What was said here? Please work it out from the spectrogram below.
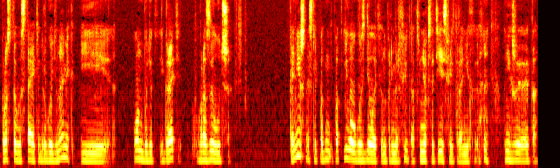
Просто вы ставите другой динамик, и он будет играть в разы лучше. Конечно, если под, под Иволгу сделать, например, фильтр, у нее, кстати, есть фильтр, у них, у них же это,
